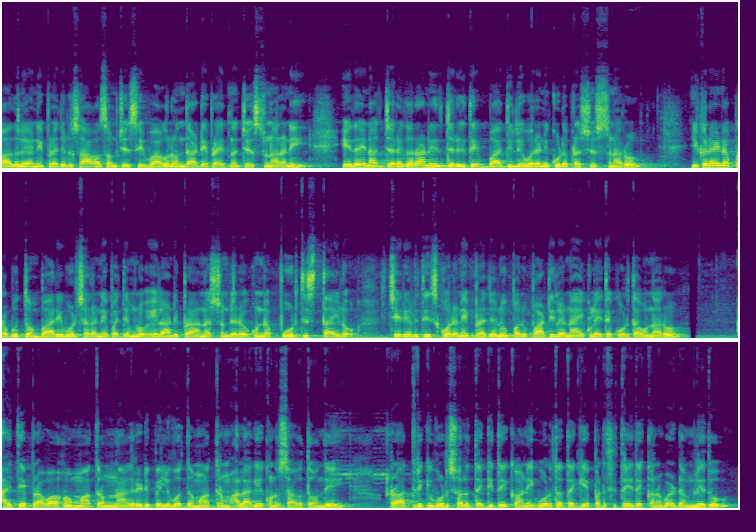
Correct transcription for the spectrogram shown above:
కాదులే అని ప్రజలు సాహసం చేసి వాగులను దాటే ప్రయత్నం చేస్తున్నారని ఏదైనా జరగరాని జరిగితే బాధ్యులు ఎవరని కూడా ప్రశ్నిస్తున్నారు. ఇకనైనా ప్రభుత్వం భారీ వర్షాల నేపథ్యంలో ఎలాంటి ప్రాణ నష్టం జరగకుండా పూర్తి స్థాయిలో చర్యలు తీసుకోవాలని ప్రజలు పలు పార్టీల నాయకులు అయితే కోరుతా ఉన్నారు. అయితే ప్రవాహం మాత్రం నాగిరెడ్డిపల్లి వద్ద మాత్రం అలాగే కొనసాగుతోంది. రాత్రికి వర్షాలు తగ్గితే కానీ ఉడత తగ్గే పరిస్థితి అయితే కనబడడం లేదు.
